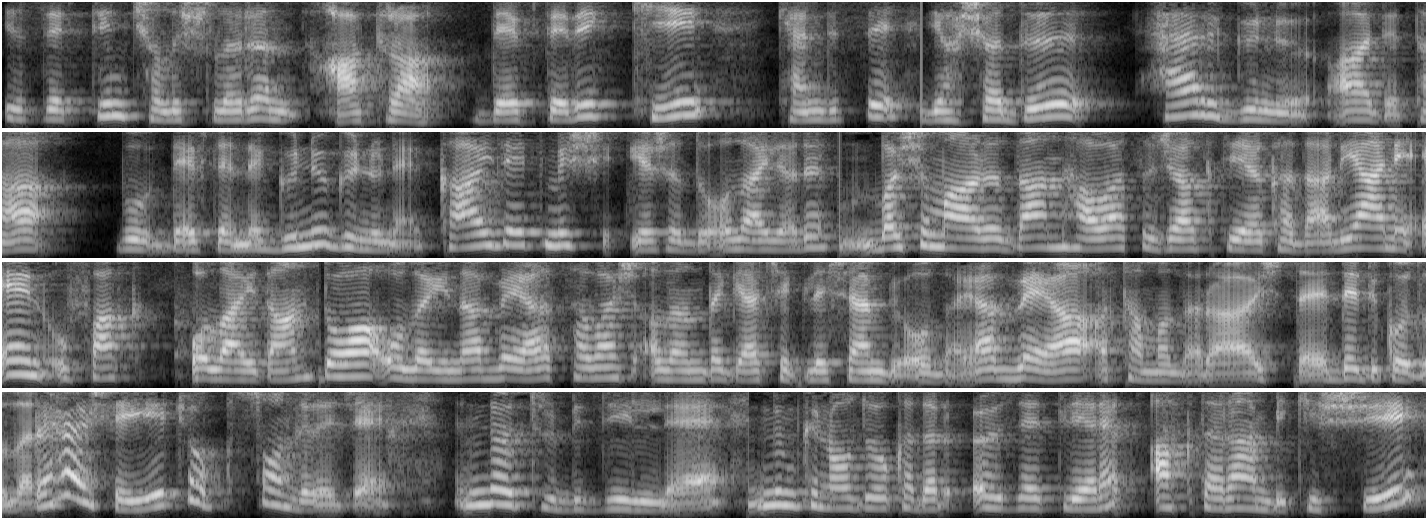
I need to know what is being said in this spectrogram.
İzzettin Çalışlar'ın hatıra defteri ki kendisi yaşadığı her günü adeta bu defterine günü gününe kaydetmiş yaşadığı olayları başım ağrıdan hava sıcak diye kadar. Yani en ufak olaydan doğa olayına veya savaş alanında gerçekleşen bir olaya veya atamalara işte dedikodulara her şeyi çok son derece nötr bir dille mümkün olduğu kadar özetleyerek aktaran bir kişi.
